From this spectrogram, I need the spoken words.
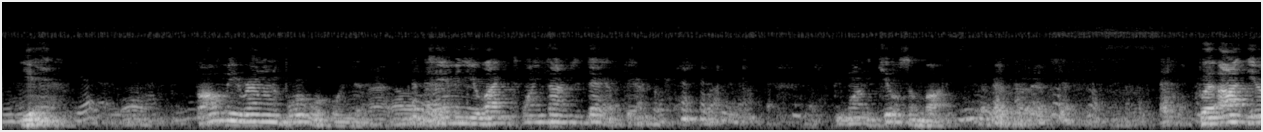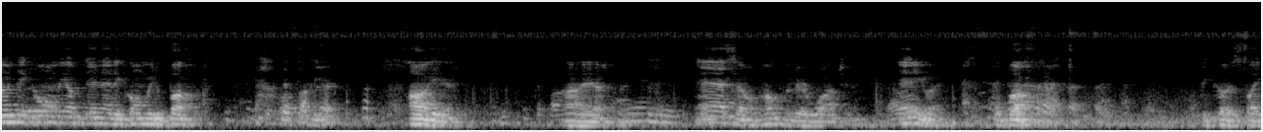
Mm-hmm. Yeah. Yes. Follow me around on the boardwalk one day. Examine your life 20 times a day up there. If you want to kill somebody. But I, you know they call me up there now? They call me the buffer. Oh, yeah. Oh, yeah. Yeah, so hopefully they're watching. Anyway, the buffer. Because like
